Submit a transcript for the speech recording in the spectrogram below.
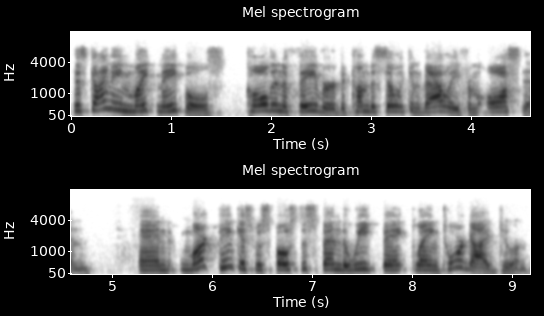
This guy named Mike Maples called in a favor to come to Silicon Valley from Austin, and Mark Pincus was supposed to spend the week playing tour guide to him.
